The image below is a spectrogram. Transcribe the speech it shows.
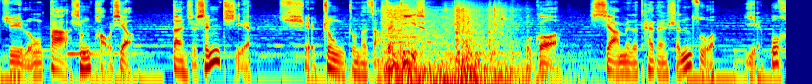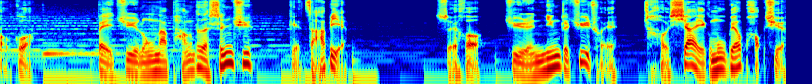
巨龙大声咆哮，但是身体却重重的砸在地上。不过下面的泰坦神族也不好过，被巨龙那庞大的身躯。给砸扁，随后巨人拎着巨锤朝下一个目标跑去。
